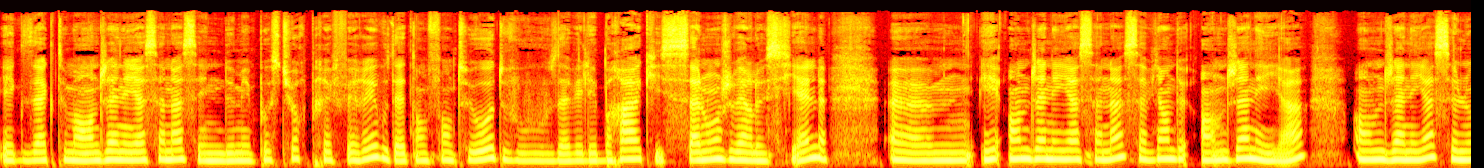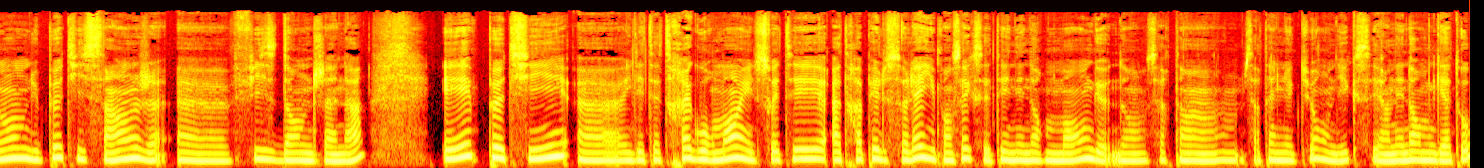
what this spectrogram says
Exactement. Anjaneyasana, c'est une de mes postures préférées. Vous êtes en fente haute, vous avez les bras qui s'allongent vers le ciel. Euh, et Anjaneyasana, ça vient de Anjaneya. Anjaneya, c'est le nom du petit singe, euh, fils d'Anjana. Et petit, euh, il était très gourmand il souhaitait attraper le soleil. Il pensait que c'était une énorme mangue. Dans certains, certaines lectures, on dit que c'est un énorme gâteau.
